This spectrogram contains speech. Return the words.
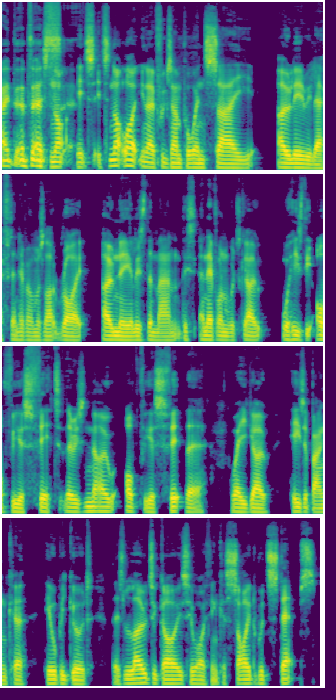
I, it's, it's, It's not. It's it's not like you know. For example, when say O'Leary left, and everyone was like, "Right, O'Neill is the man. This and everyone would go, well, he's the obvious fit. There is no obvious fit there where you go, he's a banker, he'll be good. There's loads of guys who I think are sideward steps.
